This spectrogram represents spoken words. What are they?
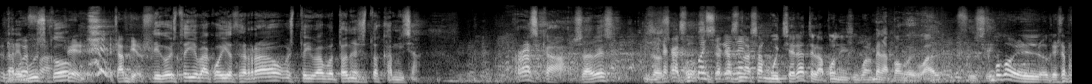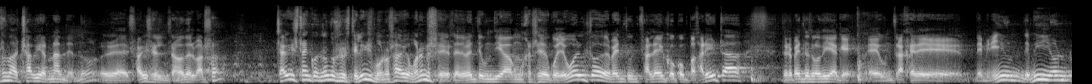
La rebusco, Sí, Champions. digo, esto lleva cuello cerrado, esto lleva botones, esto es camisa. Rasca, ¿sabes? Y Si sacas, si sacas una sandwichera, te la pones igual. Me la pongo igual, sí, sí. Un poco el- lo que está pasando a Xavi Hernández, ¿no? Eh, ¿Sabéis? El entrenador del Barça. Xavi está encontrando su estilismo, no sabe ponerse. De repente un día un jersey de cuello vuelto, de repente un chaleco con pajarita, de repente otro día, ¿qué? Eh, un traje de, de Minion, de Minion,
